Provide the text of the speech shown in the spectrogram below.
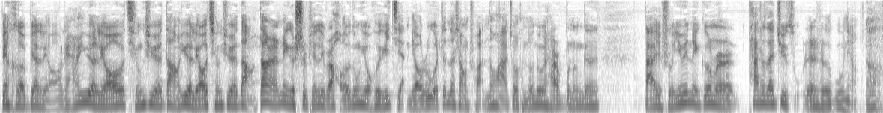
边喝边聊，俩人越聊情绪越荡，越聊情绪越荡。当然，那个视频里边好多东西我会给剪掉，如果真的上传的话，就很多东西还是不能跟大家去说，因为那哥们儿他是在剧组认识的姑娘，啊，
